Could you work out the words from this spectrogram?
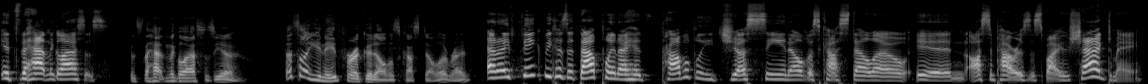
it's the hat and the glasses. It's the hat and the glasses. Yeah, That's all you need for a good Elvis Costello, right? And I think because at that point I had probably just seen Elvis Costello in Austin Powers The Spy Who Shagged Me.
